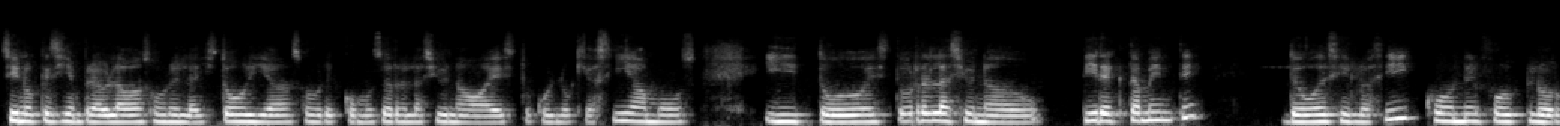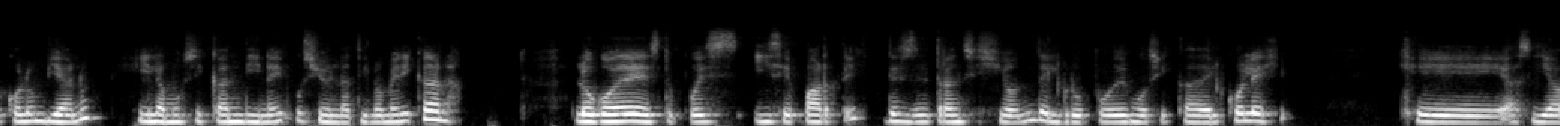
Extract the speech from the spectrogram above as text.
sino que siempre hablaba sobre la historia, sobre cómo se relacionaba esto con lo que hacíamos y todo esto relacionado directamente, debo decirlo así, con el folclore colombiano y la música andina y fusión latinoamericana. Luego de esto, pues hice parte desde transición del grupo de música del colegio, que hacía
